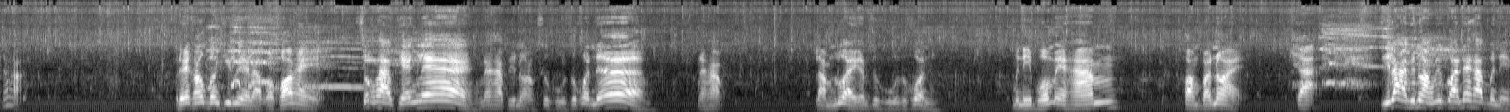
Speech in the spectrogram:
เรื่องของเบิ้งกินเนี่ยเราก็ขอให้สุขภาพแข็งแรงนะครับ พี่น้องสุขุทุกคนเด้อนะครับร่ำรวยกันสุขุทุกคนวันนี้ผมไอ้ฮัมพร้อมปลาหน่อยกะสีลาพี่น้องไปก่อนได้ครับวันนี้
